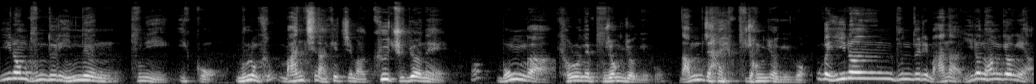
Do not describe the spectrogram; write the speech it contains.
이런 분들이 있는 분이 있고 물론 그 많진 않겠지만 그 주변에 어? 뭔가 결혼에 부정적이고 남자에 부정적이고 그러니까 이런 분들이 많아. 이런 환경이야.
